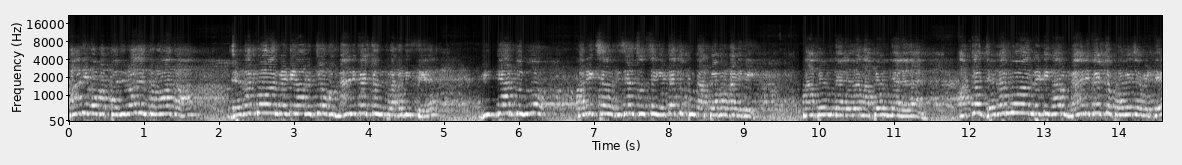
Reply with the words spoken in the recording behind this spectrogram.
కానీ ఒక పది రోజుల తర్వాత జగన్మోహన్ రెడ్డి గారు వచ్చి ఒక మేనిఫెస్టోని ప్రకటిస్తే విద్యార్థులు పరీక్షల రిజల్ట్స్ వస్తే ఎటెత్తుకుంటారు? పేపర్ కాడికి నా పేరు ఉందా లేదా? నా పేరు ఉందా లేదా అని. అట్లా జగన్మోహన్ రెడ్డి గారు మేనిఫెస్టో ప్రవేశపెడితే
